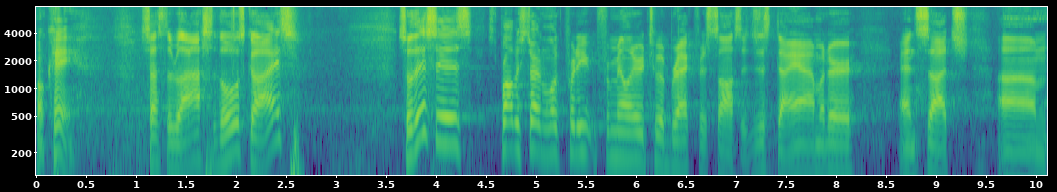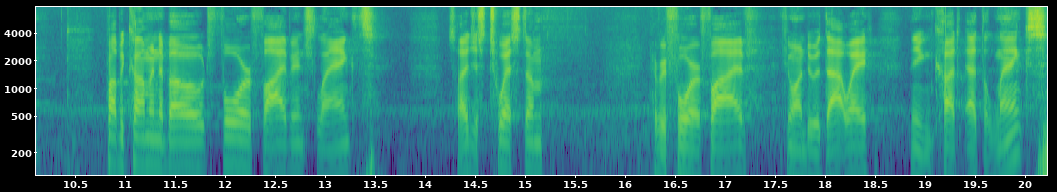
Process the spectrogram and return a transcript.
Okay, so that's the last of those guys. So this is probably starting to look pretty familiar to a breakfast sausage, just diameter and such. Um, probably come in about four or five inch lengths. So I just twist them every four or five if you want to do it that way. Then you can cut at the lengths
